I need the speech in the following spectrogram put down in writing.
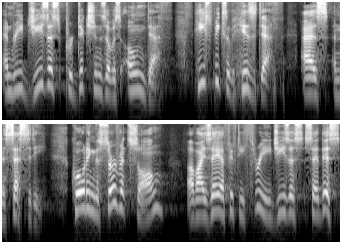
and read Jesus' predictions of his own death, he speaks of his death as a necessity. Quoting the servant song, of Isaiah 53, Jesus said this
